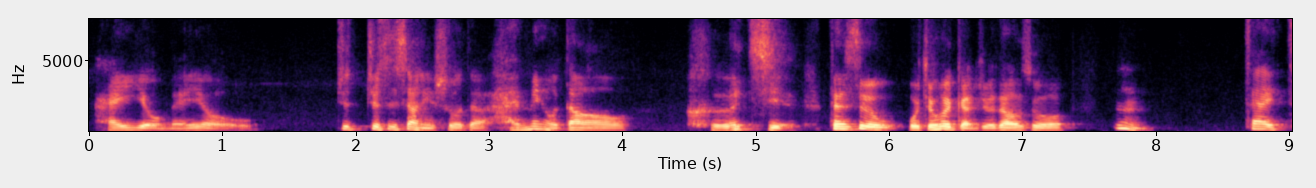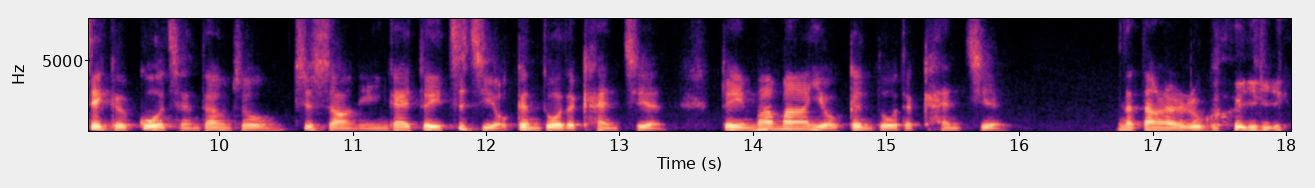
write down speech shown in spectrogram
还有没有？就就是像你说的，还没有到和解，但是我就会感觉到说，嗯，在这个过程当中，至少你应该对自己有更多的看见，对妈妈有更多的看见。那当然，如果以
